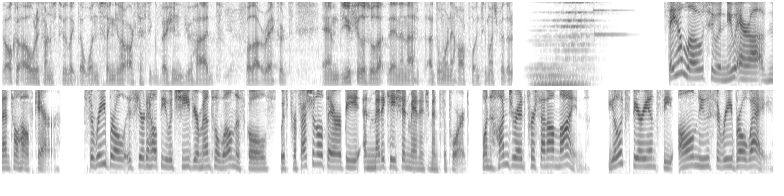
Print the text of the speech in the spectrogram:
It all, all returns to like that one singular artistic vision you had yeah. for that record. Um, do you feel as though that then, and I, I don't want to harp on too much, but there... say hello to a new era of mental health care. Cerebral is here to help you achieve your mental wellness goals with professional therapy and medication management support. 100% online. You'll experience the all new Cerebral Way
